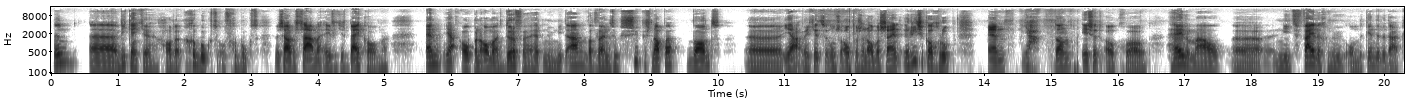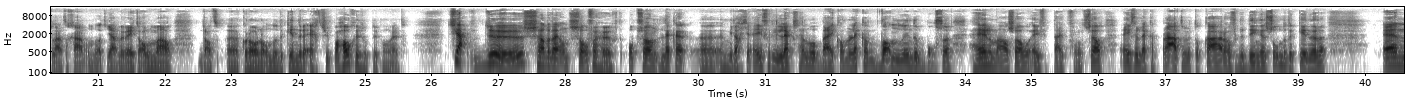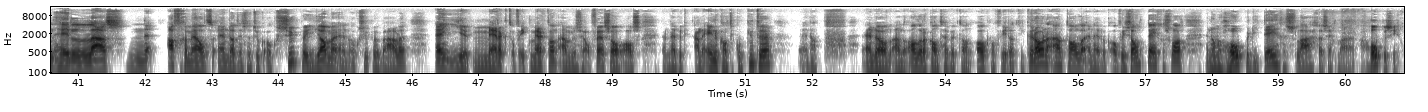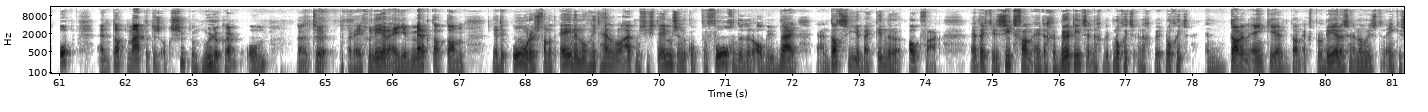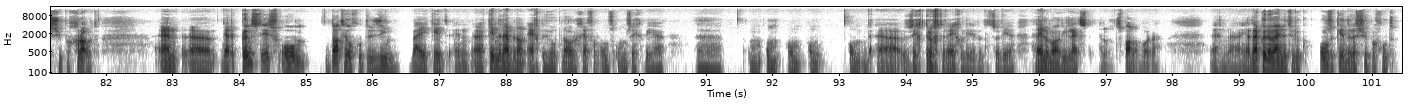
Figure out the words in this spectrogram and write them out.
een uh, weekendje hadden geboekt of geboekt. We zouden samen eventjes bijkomen. En ja, opa en oma durven het nu niet aan, wat wij natuurlijk super snappen, want uh, ja, weet je, onze opa's en oma's zijn risicogroep. En ja, dan is het ook gewoon helemaal uh, niet veilig nu om de kinderen daar te laten gaan. Omdat ja, we weten allemaal dat uh, corona onder de kinderen echt super hoog is op dit moment. Tja, dus hadden wij ons zo verheugd op zo'n lekker uh, middagje even relaxed, helemaal bijkomen, lekker wandelen in de bossen, helemaal zo even tijd voor onszelf, even lekker praten met elkaar over de dingen zonder de kinderen. En helaas afgemeld en dat is natuurlijk ook super jammer en ook super balen. En je merkt, of ik merk dan aan mezelf, hè, zoals dan heb ik aan de ene kant die computer en dan, en dan aan de andere kant heb ik dan ook nog weer dat die corona-aantallen en dan heb ik ook weer zo'n tegenslag. En dan hopen die tegenslagen, zeg maar, hopen zich op. En dat maakt het dus ook super moeilijker om uh, te reguleren. En je merkt dat dan ja, de onrust van het ene nog niet helemaal uit mijn systeem is en dan komt de volgende er alweer bij. Ja, en dat zie je bij kinderen ook vaak dat je ziet van er gebeurt iets en er gebeurt nog iets en er gebeurt nog iets. En dan in één keer, dan exploderen ze en dan is het in één keer super groot. En uh, ja, de kunst is om dat heel goed te zien bij je kind. En uh, kinderen hebben dan echt de hulp nodig hè, van ons om zich weer uh, om, om, om, om, om zich terug te reguleren. Dat ze weer helemaal relaxed en ontspannen worden. En ja, daar kunnen wij natuurlijk onze kinderen super goed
